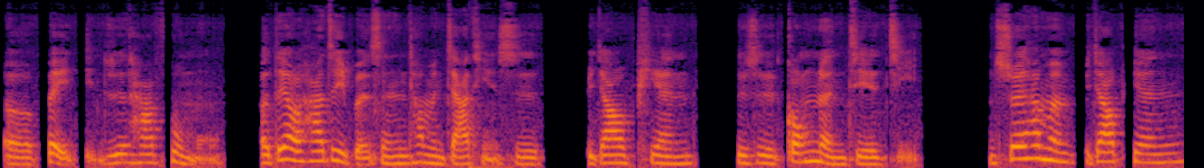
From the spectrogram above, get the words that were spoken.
呃背景，就是他父母，Adele 他自己本身，他们家庭是比较偏就是工人阶级，所以他们比较偏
